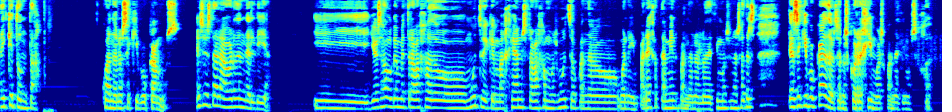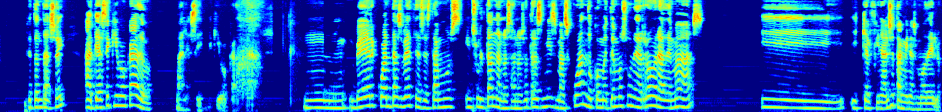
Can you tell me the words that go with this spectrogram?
ay, qué tonta, cuando nos equivocamos. Eso está a la orden del día. Y yo es algo que me he trabajado mucho y que en Magia nos trabajamos mucho cuando, bueno, y en pareja también, cuando nos lo decimos nosotros, ¿te has equivocado? O sea, nos corregimos cuando decimos, joder, qué tonta soy. Ah, ¿te has equivocado? Vale, sí, me he equivocado. Mm, ver cuántas veces estamos insultándonos a nosotras mismas cuando cometemos un error, además, y, que al final eso también es modelo,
